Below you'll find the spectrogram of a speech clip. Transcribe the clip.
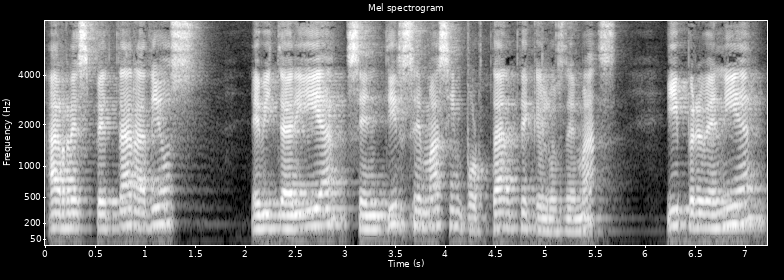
a respetar a Dios, evitaría sentirse más importante que los demás y prevenía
